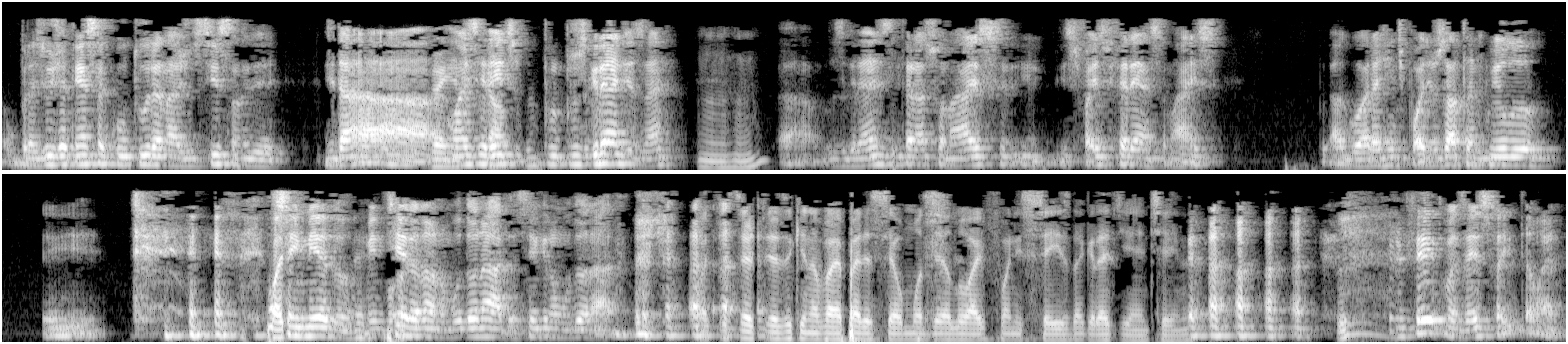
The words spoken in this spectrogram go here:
o Brasil já tem essa cultura na justiça né? de, de dar Ganha mais direitos para os grandes, né? Uhum. Uh, os grandes internacionais, isso faz diferença, mas agora a gente pode usar tranquilo e... Pode... Sem medo. Mentira, não, não mudou nada. Sei que não mudou nada. Pode ter certeza que não vai aparecer o modelo iPhone 6 da Gradiente aí, né? Perfeito, mas é isso aí então, é.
